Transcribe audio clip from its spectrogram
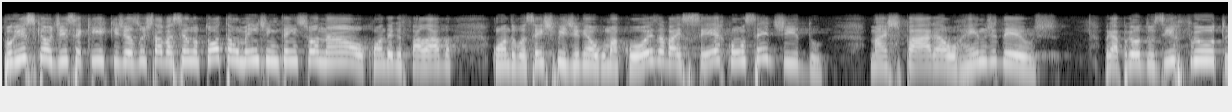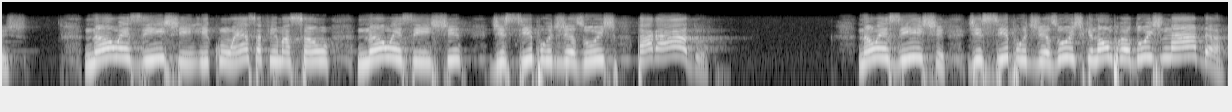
Por isso que eu disse aqui que Jesus estava sendo totalmente intencional quando ele falava: quando vocês pedirem alguma coisa, vai ser concedido mas para o reino de Deus, para produzir frutos. Não existe, e com essa afirmação, não existe discípulo de Jesus parado. Não existe discípulo de Jesus que não produz nada.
